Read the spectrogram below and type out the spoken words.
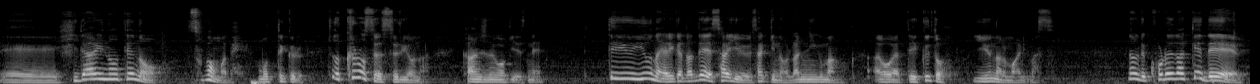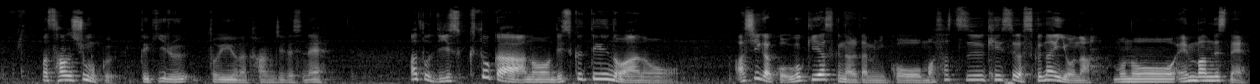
えー、左の手のそばまで持ってくる。ちょっとクロスするような感じの動きですね。っていうようなやり方で左右さっきのランニングマンをやっていくというようなのもあります。なのでこれだけで3種目できるというような感じですね。あとディスクとかあのディスクっていうのはあの足がこう動きやすくなるためにこう摩擦係数が少ないようなものを円盤ですね。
